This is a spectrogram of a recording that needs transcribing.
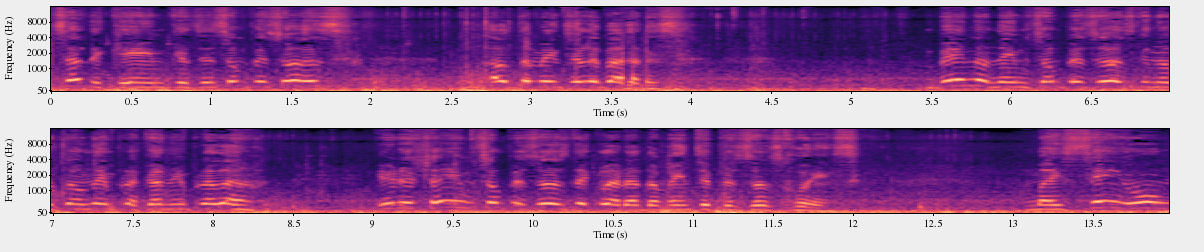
Sadikim, quer dizer, são pessoas altamente elevadas. Benonim são pessoas que não estão nem para cá nem para lá. E são pessoas declaradamente pessoas ruins. Mas sem um,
